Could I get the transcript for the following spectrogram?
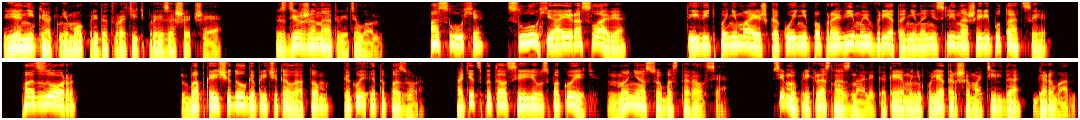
Я никак не мог предотвратить произошедшее. Сдержанно ответил он. А слухи? Слухи о Ярославе? Ты ведь понимаешь, какой непоправимый вред они нанесли нашей репутации. Позор! Бабка еще долго причитала о том, какой это позор. Отец пытался ее успокоить, но не особо старался. Все мы прекрасно знали, какая манипуляторша Матильда Гарван,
